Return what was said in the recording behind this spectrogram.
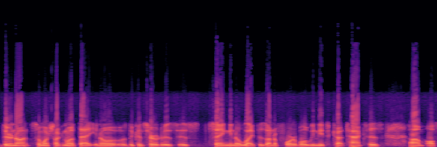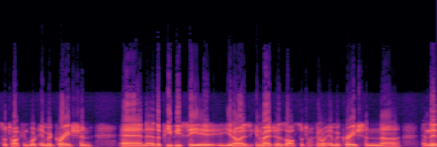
they're not so much talking about that. You know, the conservatives is saying you know life is unaffordable, we need to cut taxes. Um, also talking about immigration and uh, the PPC, you know, as you can imagine, is also talking about immigration, uh, and they,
